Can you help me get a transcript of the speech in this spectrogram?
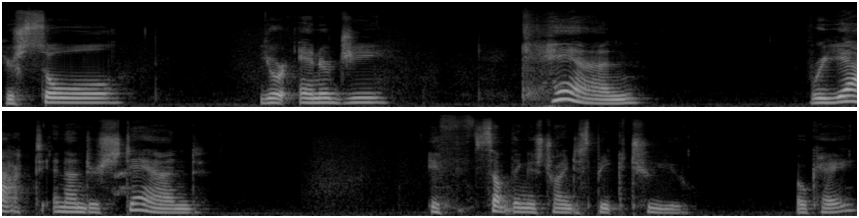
your soul, your energy can react and understand if something is trying to speak to you. Okay?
